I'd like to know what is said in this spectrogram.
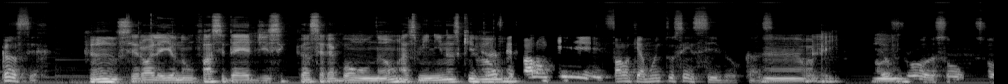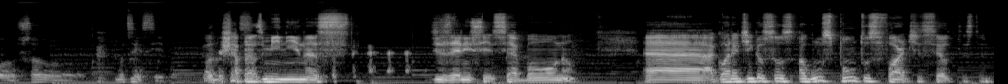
Câncer. Câncer, olha aí, eu não faço ideia de se câncer é bom ou não. As meninas que vão. Câncer falam que, falam que é muito sensível, câncer. Ah, olha aí. Eu sou, eu sou, sou, sou muito sensível. Vou deixar para as meninas dizerem se, se é bom ou não. Uh, agora diga os seus, alguns pontos fortes seu, Testone.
